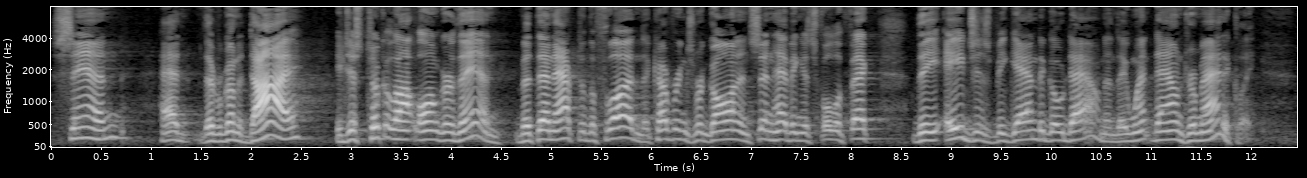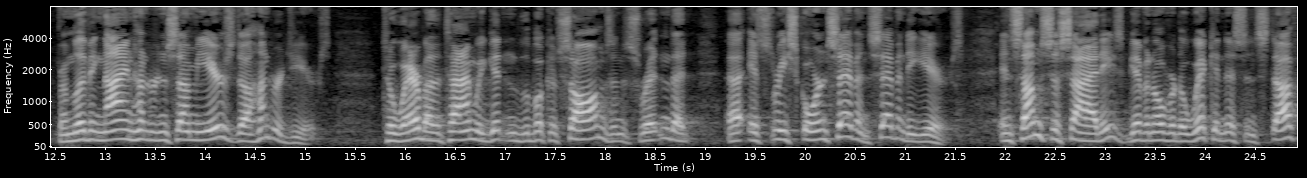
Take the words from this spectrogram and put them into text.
Sin had, they were going to die, it just took a lot longer then. But then after the flood and the coverings were gone and sin having its full effect, the ages began to go down and they went down dramatically from living 900 and some years to 100 years to where by the time we get into the book of Psalms and it's written that uh, it's three score and seven, 70 years. In some societies, given over to wickedness and stuff,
